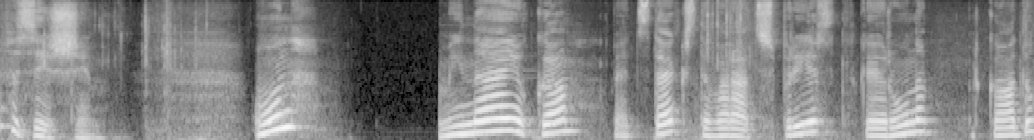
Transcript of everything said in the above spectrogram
efeziešiem. Un minēju, ka pēc teksta varētu spriest, ka ir runa par kādu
